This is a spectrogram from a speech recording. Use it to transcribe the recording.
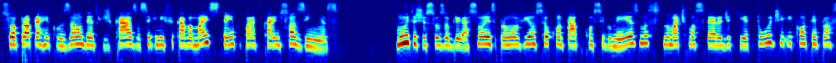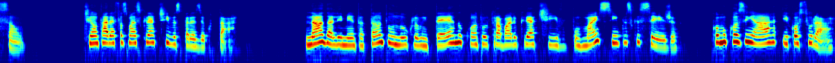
Sua própria reclusão dentro de casa significava mais tempo para ficarem sozinhas. Muitas de suas obrigações promoviam seu contato consigo mesmas numa atmosfera de quietude e contemplação. Tinham tarefas mais criativas para executar. Nada alimenta tanto o núcleo interno quanto o trabalho criativo, por mais simples que seja, como cozinhar e costurar.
